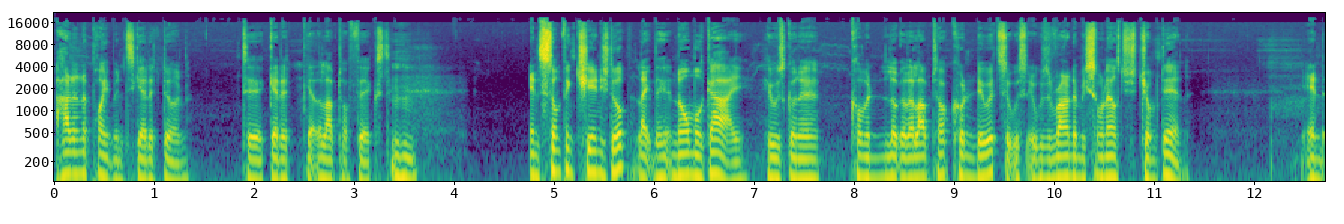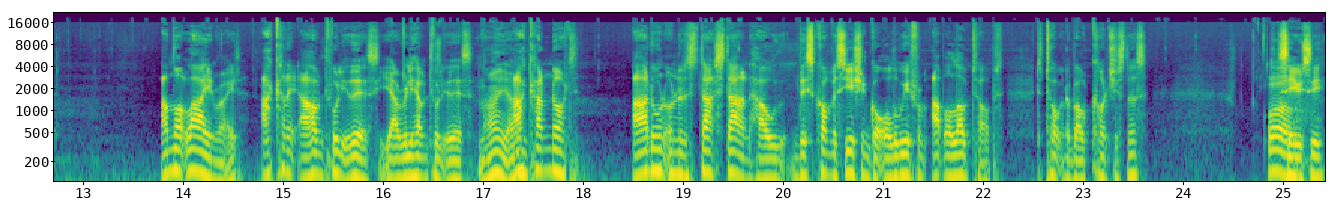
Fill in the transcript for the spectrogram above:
I had an appointment to get it done, to get it get the laptop fixed, hmm and something changed up. Like the normal guy who was gonna come and look at the laptop couldn't do it, so it was it was randomly someone else just jumped in. And I'm not lying, right? I can't. I haven't told you this. Yeah, I really haven't told you this. No, yeah. I cannot. I don't understand how this conversation got all the way from Apple laptops to talking about consciousness. Whoa. Seriously.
